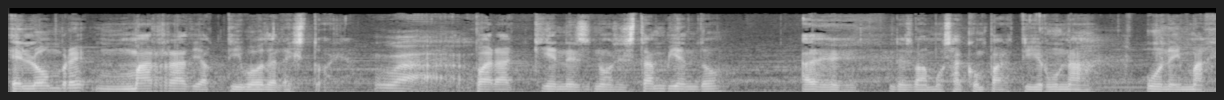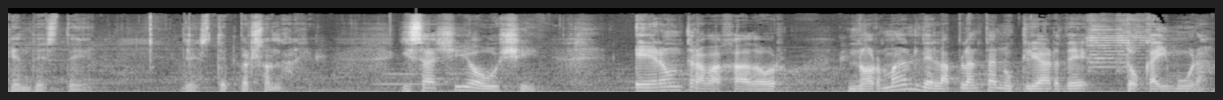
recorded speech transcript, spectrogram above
el hombre más radioactivo de la historia. Para quienes nos están viendo, eh, les vamos a compartir una, una imagen de este, de este personaje. Isashi Oushi era un trabajador normal de la planta nuclear de Tokaimura,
